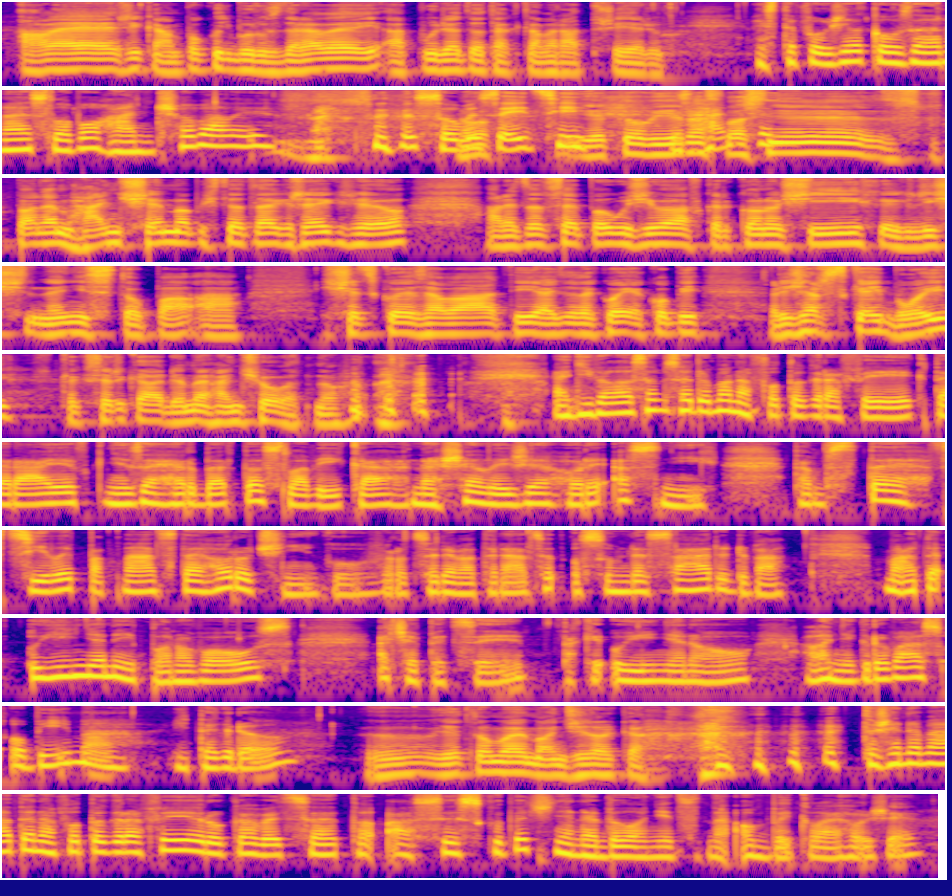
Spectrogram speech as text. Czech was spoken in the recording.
ale říkám, pokud budu zdravý a půjde to, tak tam rád přijedu. Vy jste použil kouzelné slovo hančovali, související no, Je to výraz vlastně s panem Hančem, abych to tak řekl, že jo, ale to se používá v Krkonoších, když není stopa a všecko je zavátý a je to takový jakoby lyžařský boj, tak se říká, jdeme hančovat, no. a dívala jsem se doma na fotografii, která je v knize Herberta Slavíka Naše lyže, hory a sníh. Tam jste v cíli 15. ročníku v roce 1982. Máte ujíněný plnovous a čepici, taky ojíněnou, ale někdo vás objímá. Víte kdo? Je to moje manželka. to, že nemáte na fotografii rukavice, to asi skutečně nebylo nic neobvyklého, že?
